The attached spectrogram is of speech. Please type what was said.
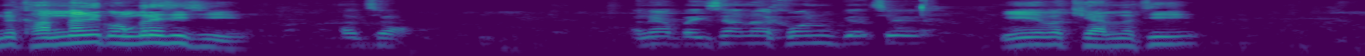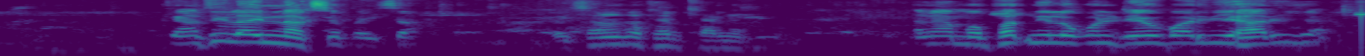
અમે ખાનદાની કોંગ્રેસી છીએ. અચ્છા. અને આ પૈસા નાખવાનું કે છે? એ હવે ખ્યાલ નથી. ક્યાંથી લઈને નાખશે પૈસા? પૈસાનો તો ખ્યાલ નથી. અને આ મફતની લોકોને ટેવ પાડવી સારી છે?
